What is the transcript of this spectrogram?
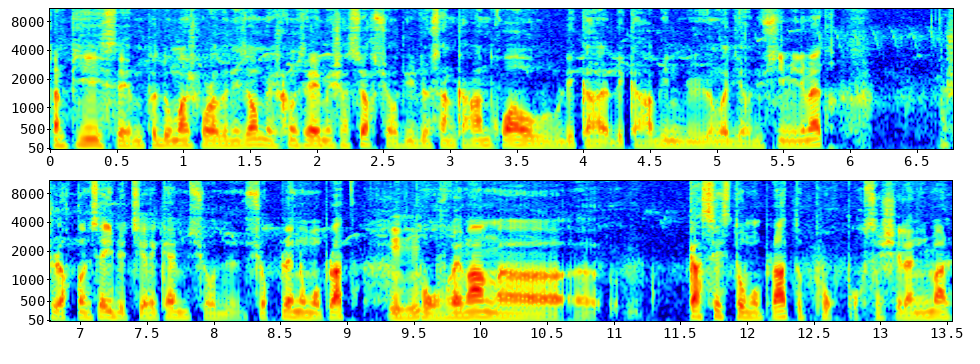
tant pis c'est un peu dommage pour la venaison, mais je conseille à mes chasseurs sur du 243 ou des, ca- des carabines du, on va dire, du 6 mm, je leur conseille de tirer quand même sur, sur plein omoplate Mhm. pour vraiment euh, casser cette omoplate pour, pour sécher l'animal.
